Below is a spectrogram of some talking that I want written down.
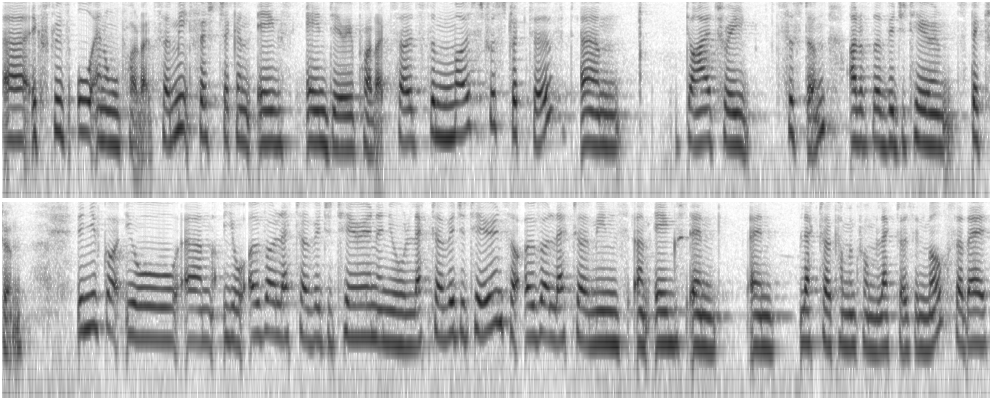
uh, excludes all animal products, so meat, fish, chicken, eggs, and dairy products. So it's the most restrictive um, dietary system out of the vegetarian spectrum. Then you've got your um, your ovo-lacto vegetarian and your lacto vegetarian. So ovo-lacto means um, eggs and and lacto coming from lactose in milk. So they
